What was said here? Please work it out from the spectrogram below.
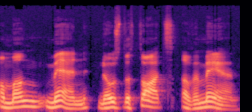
among men knows the thoughts of a man,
